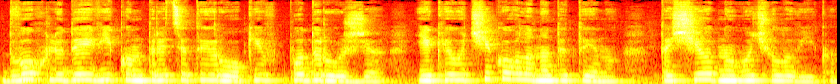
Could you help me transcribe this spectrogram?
двох людей віком 30 років, подружжя, яке очікувало на дитину, та ще одного чоловіка.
